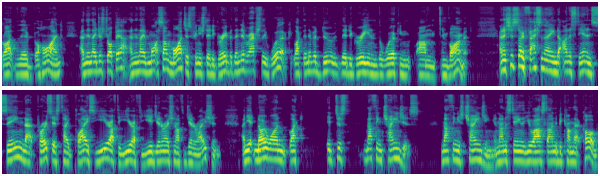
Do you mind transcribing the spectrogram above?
right? They're behind, and then they just drop out. And then they might some might just finish their degree, but they never actually work. Like they never do their degree in the working um, environment. And it's just so fascinating to understand and seeing that process take place year after year after year, generation after generation. And yet, no one, like, it just, nothing changes. Nothing is changing. And understanding that you are starting to become that cog.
